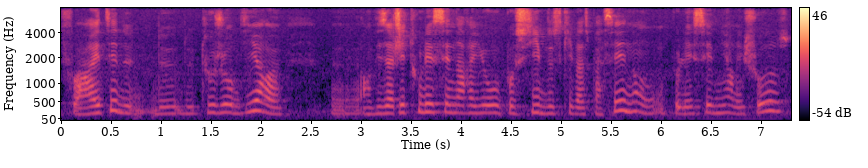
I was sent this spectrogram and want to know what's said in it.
faut, arrêter de, toujours dire, envisager tous les scénarios possibles de ce qui va se passer. Non, on peut laisser venir les choses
